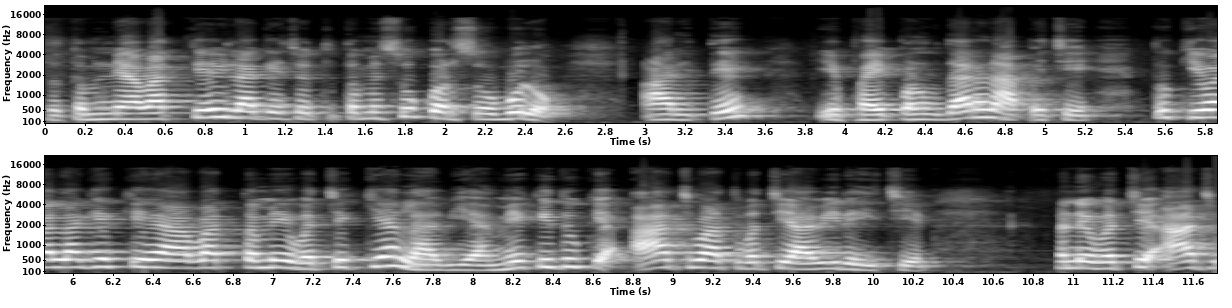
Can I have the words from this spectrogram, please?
તો તમને આ વાત કેવી લાગે છે? તો તમે શું કરશો? બોલો. આ રીતે એ ભાઈ પણ ઉદાહરણ આપે છે. તો કેવા લાગે કે, આ વાત તમે વચ્ચે ક્યાં લાવ્યા મેં કીધું કે, આ જ વાત વચ્ચે આવી રહી છે. અને વચ્ચે આ જ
